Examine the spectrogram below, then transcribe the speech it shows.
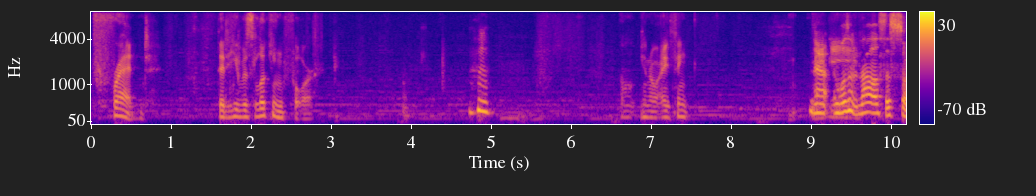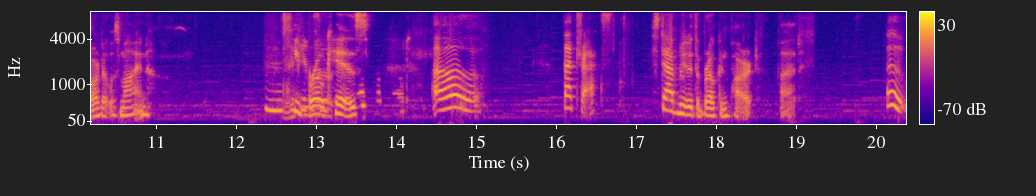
friend that he was looking for. Mhm. Oh, you know, I think No, it wasn't Valis's sword. It was mine. Hmm, so He broke his. Oh, that tracks. Stabbed me with the broken part, but Oh,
